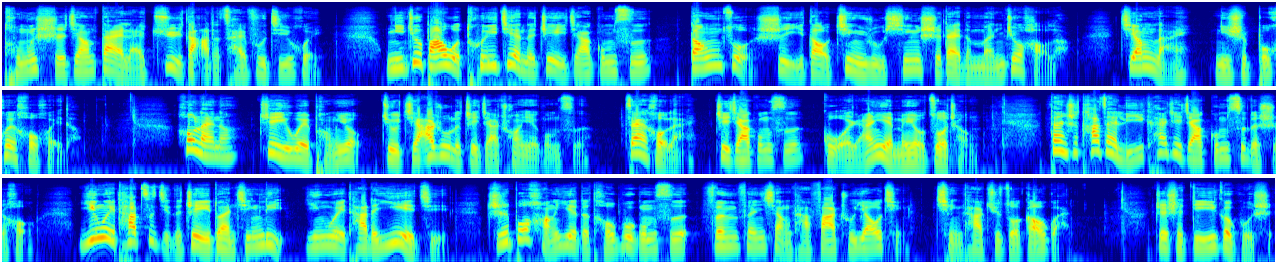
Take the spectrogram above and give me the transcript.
同时将带来巨大的财富机会。你就把我推荐的这一家公司当做是一道进入新时代的门就好了，将来你是不会后悔的。后来呢，这一位朋友就加入了这家创业公司。再后来，这家公司果然也没有做成。但是他在离开这家公司的时候，因为他自己的这一段经历，因为他的业绩，直播行业的头部公司纷纷向他发出邀请，请他去做高管。这是第一个故事。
